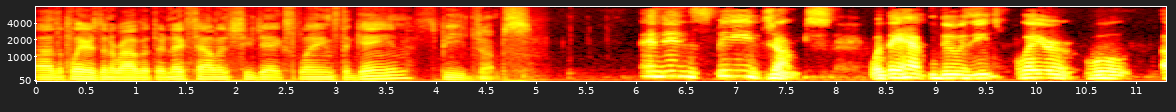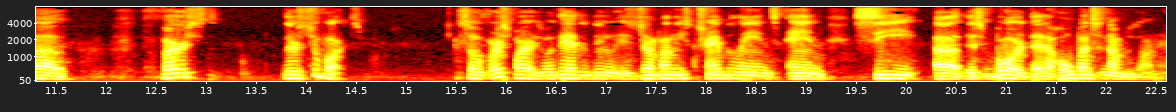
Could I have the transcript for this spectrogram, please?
Uh, the players then arrive at their next challenge. TJ explains the game speed jumps. And then speed jumps. What they have to do is each player will uh, first, there's two parts. So, first part is what they have to do is jump on these trampolines and see uh, this board that had a whole bunch of numbers on it.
